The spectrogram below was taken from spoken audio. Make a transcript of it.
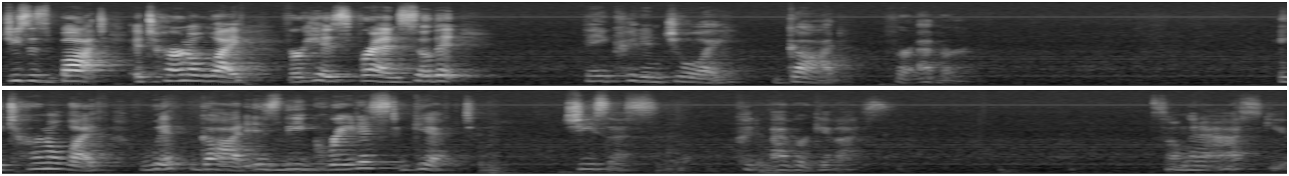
Jesus bought eternal life for his friends so that they could enjoy God forever. Eternal life with God is the greatest gift Jesus could ever give us. So I'm going to ask you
